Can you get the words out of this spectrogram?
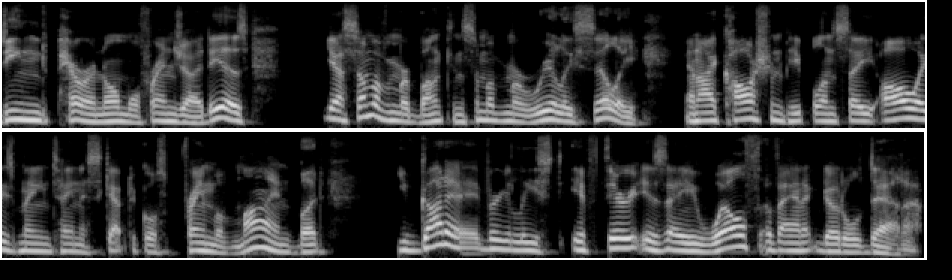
deemed paranormal fringe ideas. Yeah, some of them are bunk and some of them are really silly. And I caution people and say always maintain a skeptical frame of mind, but you've got to, at very least, if there is a wealth of anecdotal data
